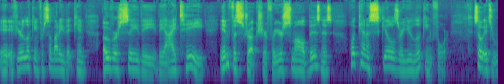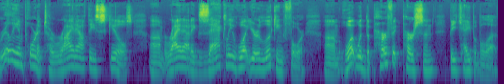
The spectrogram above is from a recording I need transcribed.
If you're looking for somebody that can oversee the, the IT infrastructure for your small business, what kind of skills are you looking for? So it's really important to write out these skills, um, write out exactly what you're looking for. Um, what would the perfect person be capable of?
